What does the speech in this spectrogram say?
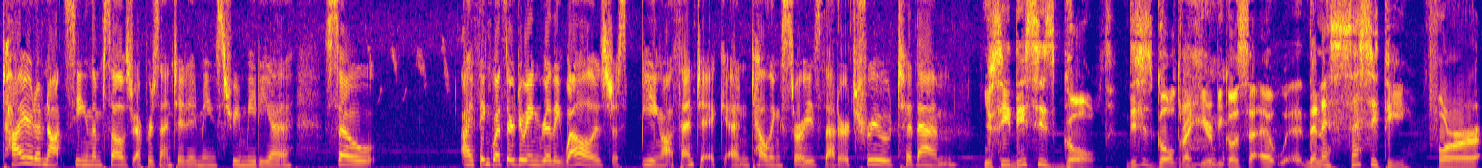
tired of not seeing themselves represented in mainstream media. So I think what they're doing really well is just being authentic and telling stories that are true to them. You see, this is gold. This is gold right here because uh, the necessity for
